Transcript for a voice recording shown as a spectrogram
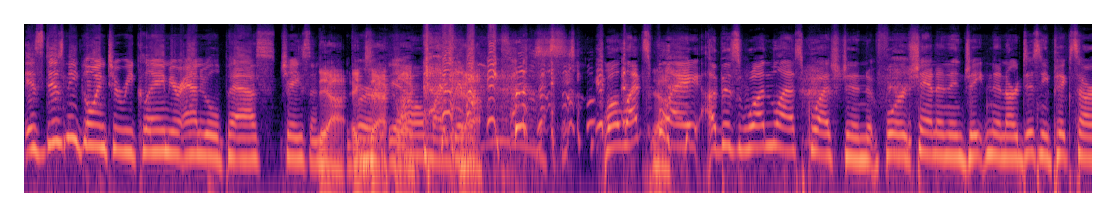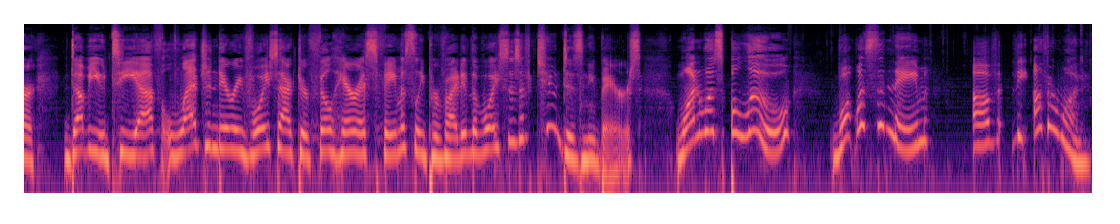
is Disney going to reclaim your annual pass, Jason? Yeah, For- exactly. Oh my goodness. Well, let's Yeah. play uh, this one last question for Shannon and Jayton in our Disney Pixar WTF. Legendary voice actor Phil Harris famously provided the voices of two Disney bears. One was Baloo. What was the name of the other one?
